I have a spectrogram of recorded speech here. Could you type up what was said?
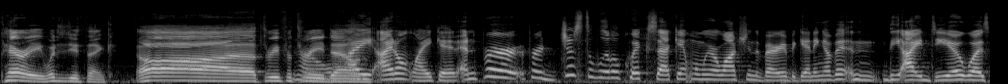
Perri, what did you think? Ah, three for three No, down. I, I don't like it. And for for just a little quick second when we were watching the very beginning of it and the idea was,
